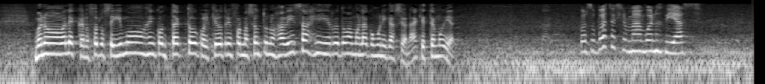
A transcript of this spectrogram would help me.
Bueno, Valesca, nosotros seguimos en contacto. Cualquier otra información tú nos avisas y retomamos la comunicación. ¿eh? Que esté muy bien. Por supuesto, Germán, buenos días.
